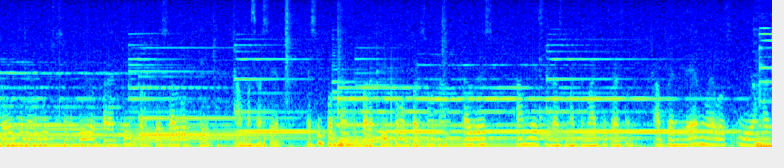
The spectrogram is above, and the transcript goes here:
Puede tener mucho sentido para ti porque es algo que amas hacer. Es importante para ti como persona. Tal vez ames las matemáticas, aprender nuevos idiomas,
